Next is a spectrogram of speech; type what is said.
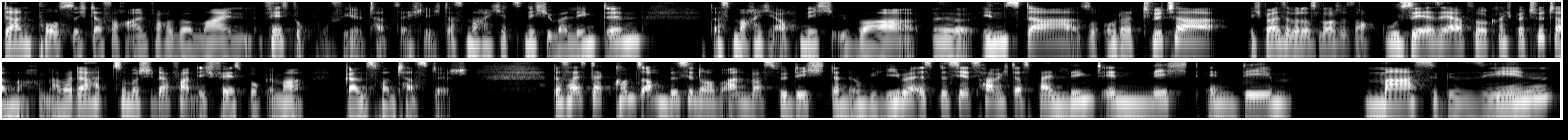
dann poste ich das auch einfach über mein Facebook-Profil tatsächlich. Das mache ich jetzt nicht über LinkedIn, das mache ich auch nicht über äh, Insta oder Twitter, ich weiß aber, dass Leute es auch sehr, sehr erfolgreich bei Twitter machen. Aber da hat zum Beispiel, da fand ich Facebook immer ganz fantastisch. Das heißt, da kommt es auch ein bisschen drauf an, was für dich dann irgendwie lieber ist. Bis jetzt habe ich das bei LinkedIn nicht in dem Maße gesehen.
